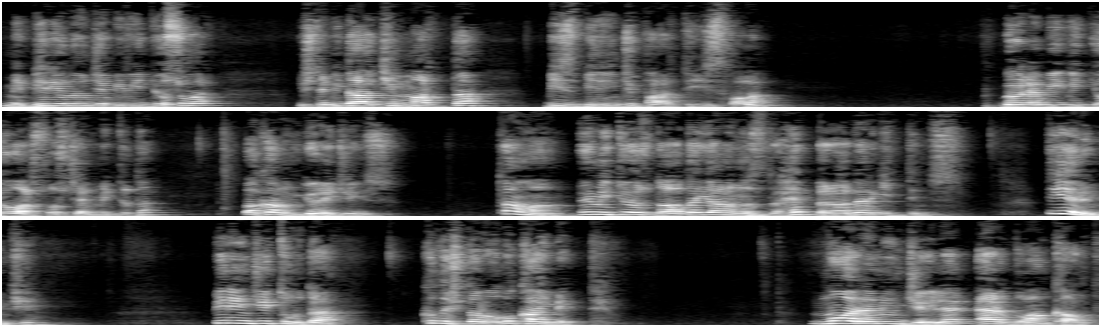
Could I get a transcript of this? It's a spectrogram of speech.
mi? Bir yıl önce bir videosu var. İşte bir dahaki Mart'ta biz birinci partiyiz falan. Böyle bir video var sosyal medyada. Bakalım göreceğiz. Tamam Ümit Özdağ da yanınızda. Hep beraber gittiniz. Diyelim ki birinci turda Kılıçdaroğlu kaybetti. Muharrem İnce ile Erdoğan kaldı.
